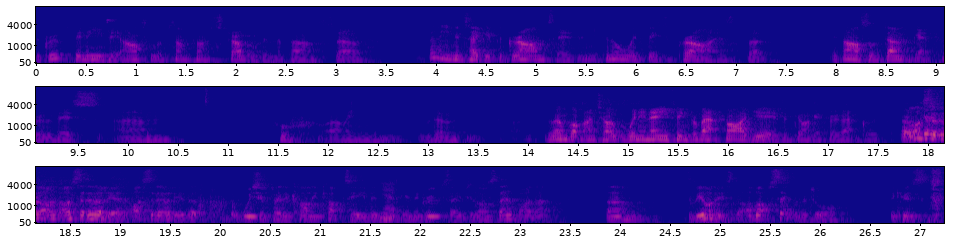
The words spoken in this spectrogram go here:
the group's been easy, Arsenal have sometimes struggled in the past. So I don't think you can take it for granted, and you can always be surprised. But if Arsenal don't get through this, um, whew, I mean, we, don't, we haven't got much hope of winning anything for about five years if you can't get through that group. Well, I said, I, I said earlier, I said earlier that, that we should play the Carling Cup team in, Yeah. in the group stage, and I'll stand by that. Um, to be honest, I'm upset with the draw because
